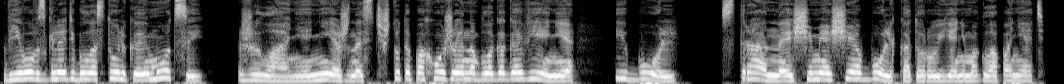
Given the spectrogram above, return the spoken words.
В его взгляде было столько эмоций, желание, нежность, что-то похожее на благоговение и боль, странная щемящая боль, которую я не могла понять.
